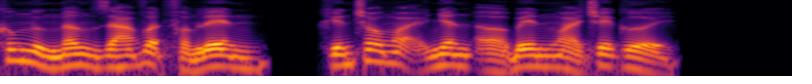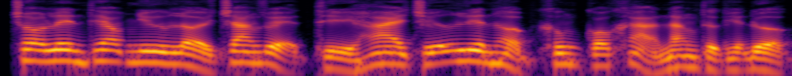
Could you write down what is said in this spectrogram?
không ngừng nâng giá vật phẩm lên, khiến cho ngoại nhân ở bên ngoài chê cười. Cho lên theo như lời Trang Duệ thì hai chữ liên hợp không có khả năng thực hiện được.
